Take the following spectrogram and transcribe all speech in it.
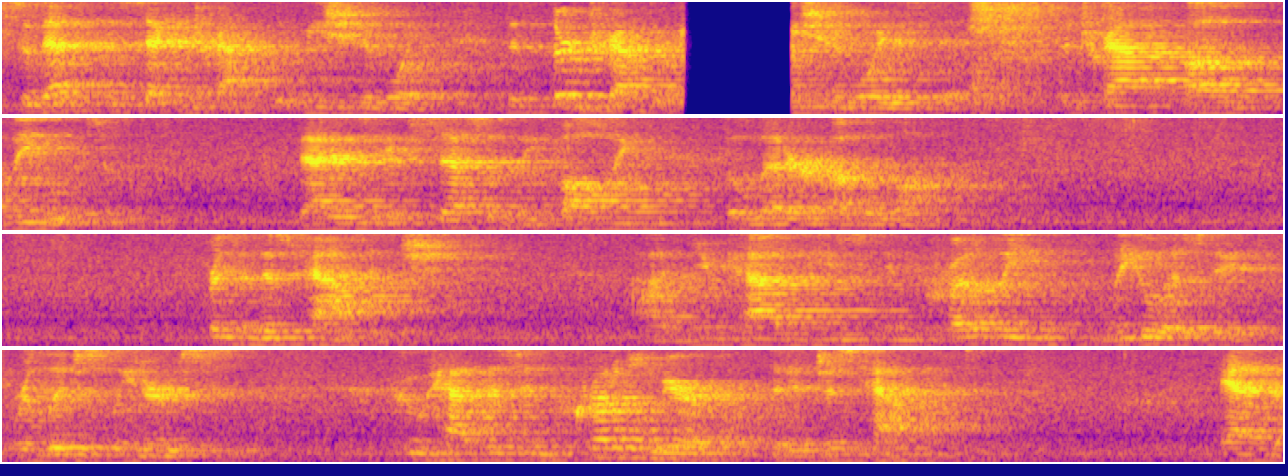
So that's the second trap that we should avoid. The third trap that we should avoid is this the trap of. That is excessively following the letter of the law. Friends, in this passage, uh, you have these incredibly legalistic religious leaders who had this incredible miracle that had just happened. And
